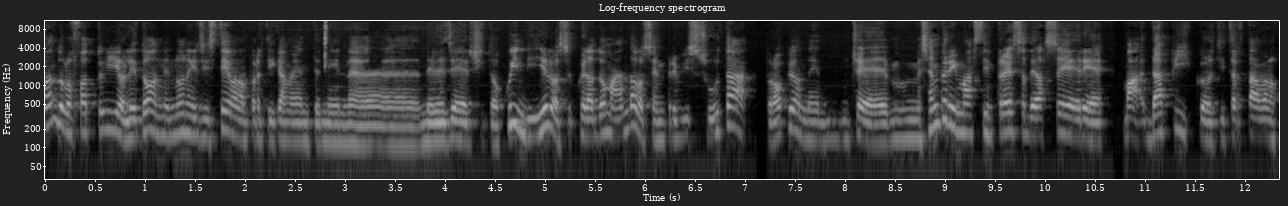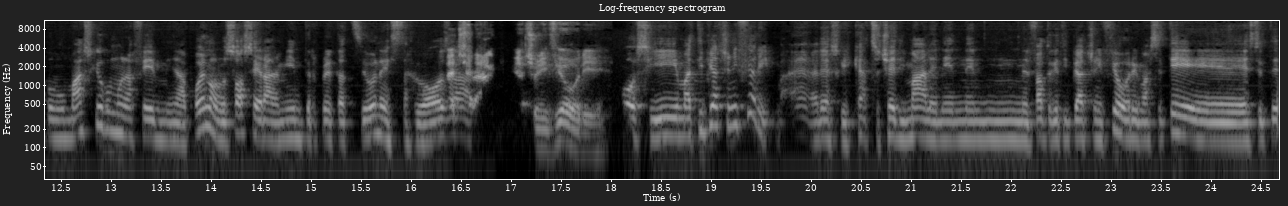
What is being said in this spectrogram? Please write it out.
quando l'ho fatto io, le donne non esistevano praticamente nel, eh, nell'esercito, quindi io quella domanda l'ho sempre vissuta proprio, nel- cioè mi è sempre rimasta impressa della serie, ma da piccolo ti trattavano come un maschio o come una femmina, poi non lo so se era la mia interpretazione sta cosa. Beh, c'era anche piacciono i fiori. Oh sì, ma ti piacciono i fiori? Ma eh, adesso che cazzo c'è di male nel, nel- nel fatto che ti piacciono i fiori? Ma se te, se te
